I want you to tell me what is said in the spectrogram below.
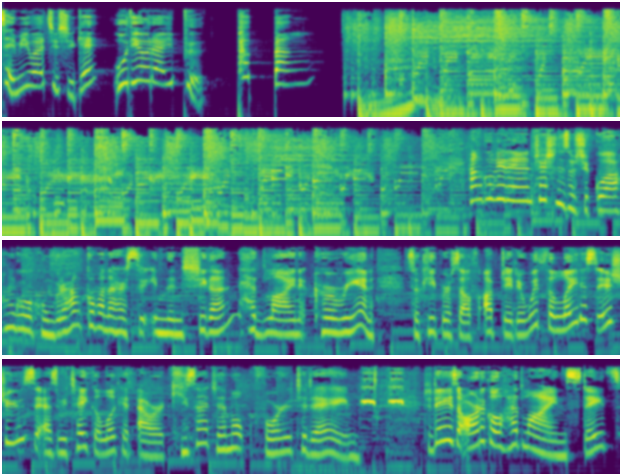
재미와 지식의 오디오 라이프 팝빵 한국에 대한 최신 소식과 한국어 공부를 한꺼번에 할 수 있는 시간 Headline Korean. So keep yourself updated with the latest issues as we take a look at our 기사 제목 for today. Today's article headline states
